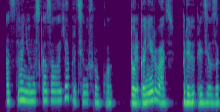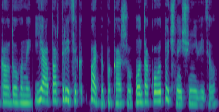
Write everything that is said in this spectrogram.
— отстраненно сказала я, протянув руку. «Только не рвать», — предупредил заколдованный. «Я портретик папе покажу, он такого точно еще не видел».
